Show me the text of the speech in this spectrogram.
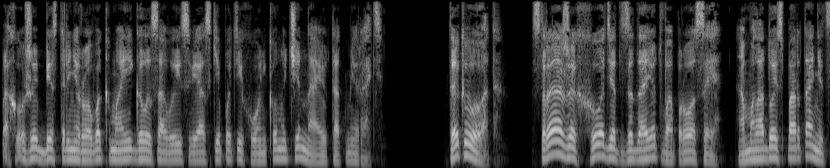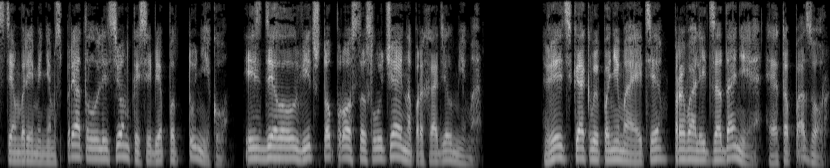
Похоже, без тренировок мои голосовые связки потихоньку начинают отмирать. Так вот, стража ходит, задает вопросы, а молодой спартанец тем временем спрятал лисенка себе под тунику и сделал вид, что просто случайно проходил мимо. Ведь, как вы понимаете, провалить задание – это позор.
